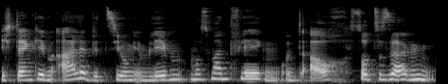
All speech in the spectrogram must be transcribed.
ich denke eben, alle Beziehungen im Leben muss man pflegen und auch sozusagen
